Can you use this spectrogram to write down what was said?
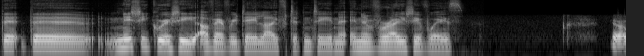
the the nitty gritty of everyday life, didn't he? In a, in a variety of ways. Yeah,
